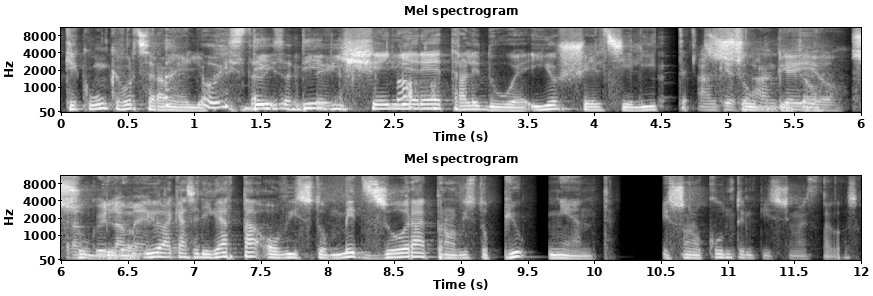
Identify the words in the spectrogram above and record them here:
che comunque forse era meglio. Visto De- devi scegliere tra le due. Io scelsi Elite Anche- subito. anche io, subito. Io La Casa di Carta ho visto mezz'ora, però non ho visto più niente. E sono contentissimo di questa cosa.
